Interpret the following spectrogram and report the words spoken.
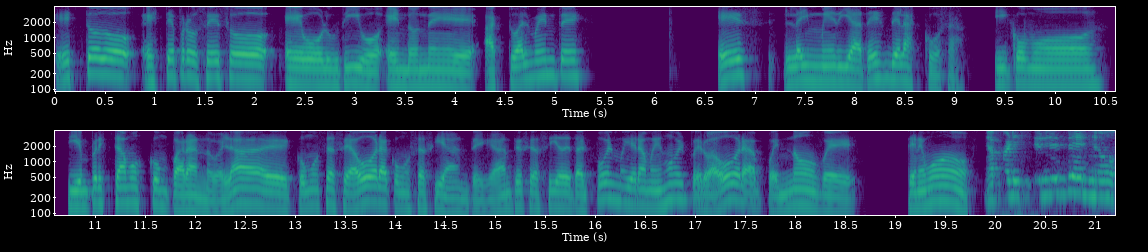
es, todo este proceso evolutivo en donde actualmente es la inmediatez de las cosas. Y como siempre estamos comparando, ¿verdad? Eh, cómo se hace ahora, cómo se hacía antes. Que antes se hacía de tal forma y era mejor, pero ahora, pues no, pues tenemos... Apariciones de no,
